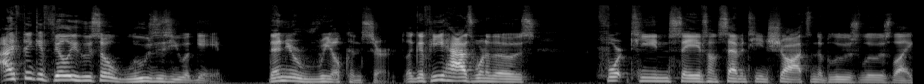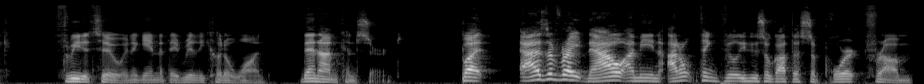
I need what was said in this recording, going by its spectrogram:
I think if Ville Husso loses you a game, then you're real concerned. Like if he has one of those 14 saves on 17 shots and the Blues lose like 3 to 2 in a game that they really could have won, then I'm concerned. But as of right now, I mean, I don't think Ville Husso got the support from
